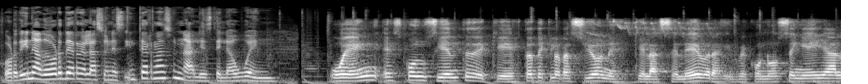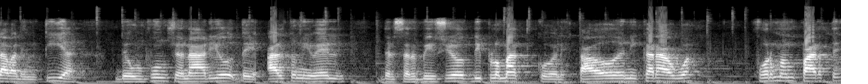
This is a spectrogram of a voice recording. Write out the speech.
coordinador de Relaciones Internacionales de la UN. UN es consciente de que estas declaraciones que las celebra y reconoce en ella la valentía de un funcionario de alto nivel del servicio diplomático del Estado de Nicaragua forman parte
